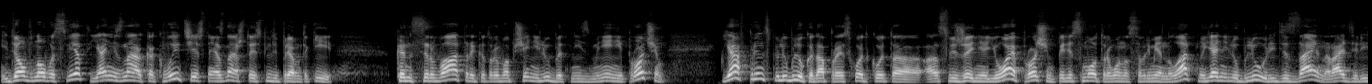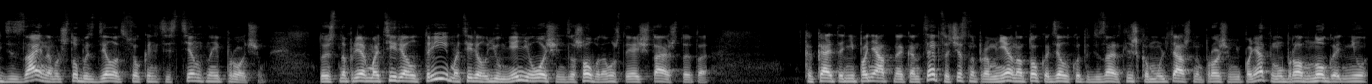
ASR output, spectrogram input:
Идем в новый свет. Я не знаю, как вы, честно, я знаю, что есть люди прям такие консерваторы, которые вообще не любят ни изменений и прочим. Я, в принципе, люблю, когда происходит какое-то освежение UI, прочим, пересмотр его на современный лад, но я не люблю редизайн ради редизайна, вот чтобы сделать все консистентно и прочим. То есть, например, Material 3, Material U мне не очень зашел, потому что я считаю, что это какая-то непонятная концепция. Честно, про мне она только делала какой-то дизайн слишком мультяшным, прочим, непонятным. Убрал много, не,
